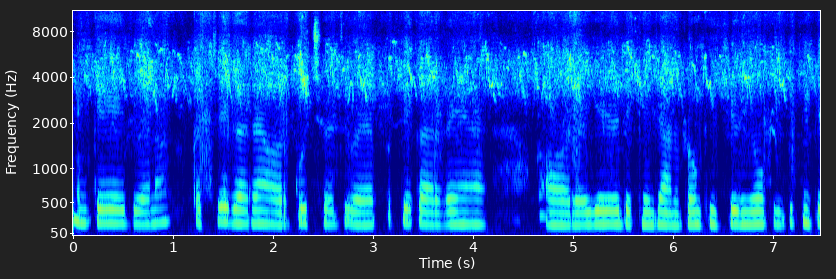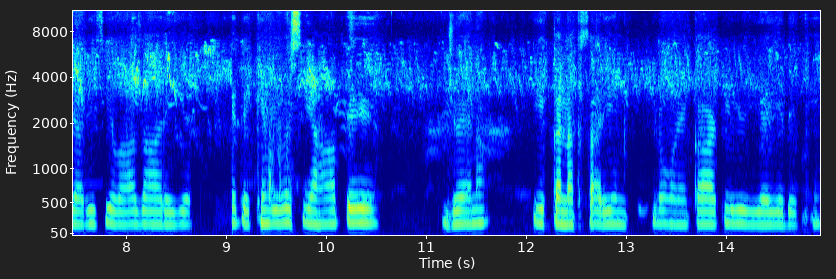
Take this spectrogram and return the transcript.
इनके जो है ना कच्चे घर हैं और कुछ जो है पक्के कर रहे हैं। और ये देखें जानवरों की चिड़ियों की कितनी प्यारी सी आवाज़ आ रही है। ये देखें भी बस यहाँ पे जो है ना ये कनक सारी इन लोगों ने काट ली हुई है ये देखें।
